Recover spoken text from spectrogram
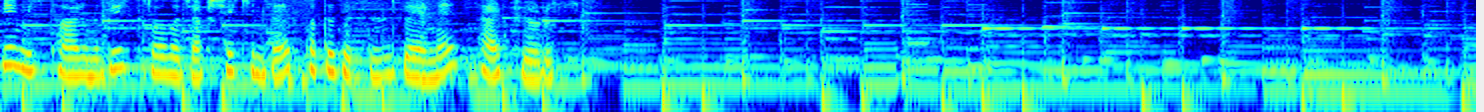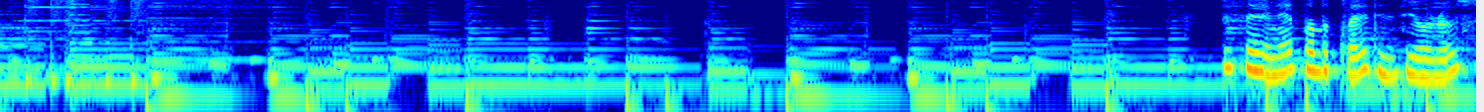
bir miktarını bir sıra olacak şekilde patatesin üzerine serpiyoruz. Üzerine balıkları diziyoruz.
